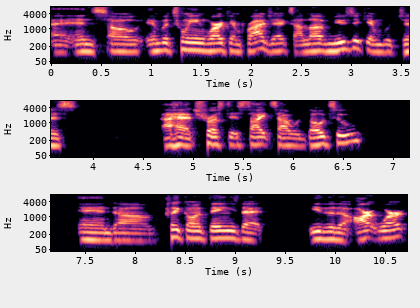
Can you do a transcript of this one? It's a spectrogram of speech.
And so in between working projects, I love music and would just I had trusted sites I would go to and um, click on things that either the artwork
